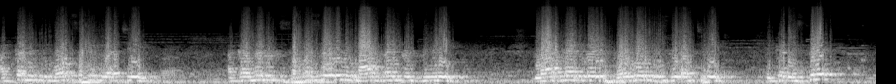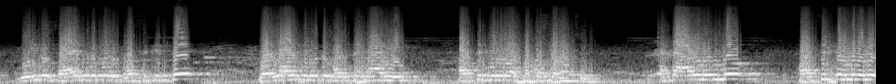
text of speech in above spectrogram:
అక్కడి నుంచి మోటార్ వచ్చి అక్కడ సమస్యలను మాట్లాడినట్టు బ్లాక్ అండ్ వైట్ ఫోటో తీసుకుని వచ్చి ఇక్కడ ఇస్తే మీరు సాయంత్రం బ్రతికిస్తే తెల్లారి మంత్రి కానీ పత్రికల్లో సమస్య వచ్చు అంటే ఆ రోజుల్లో పత్రికల్లో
